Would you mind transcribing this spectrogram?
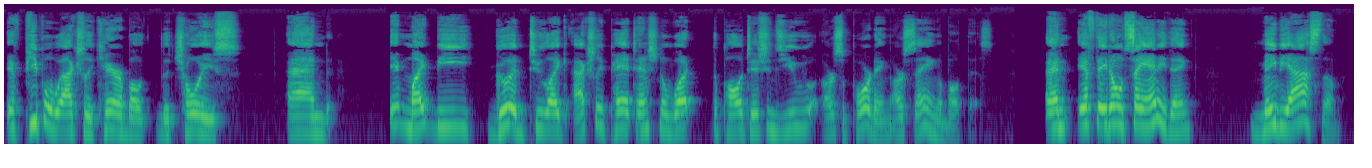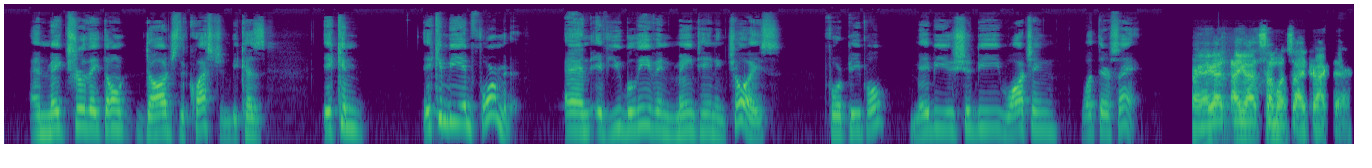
if people will actually care about the choice and it might be good to like actually pay attention to what the politicians you are supporting are saying about this. And if they don't say anything, maybe ask them and make sure they don't dodge the question because it can it can be informative. And if you believe in maintaining choice for people, maybe you should be watching what they're saying. All right, I got I got somewhat sidetracked there.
